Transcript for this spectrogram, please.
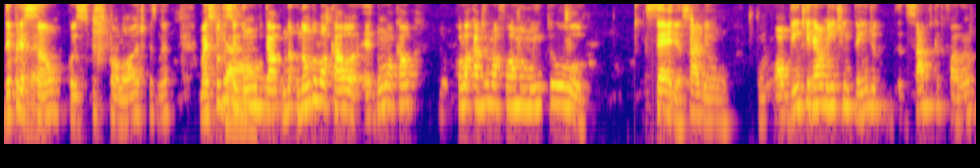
Depressão, é. coisas psicológicas, né? Mas tudo assim, de um lugar, não, não do local, é de um local colocado de uma forma muito séria, sabe? Um, alguém que realmente entende, sabe do que está falando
